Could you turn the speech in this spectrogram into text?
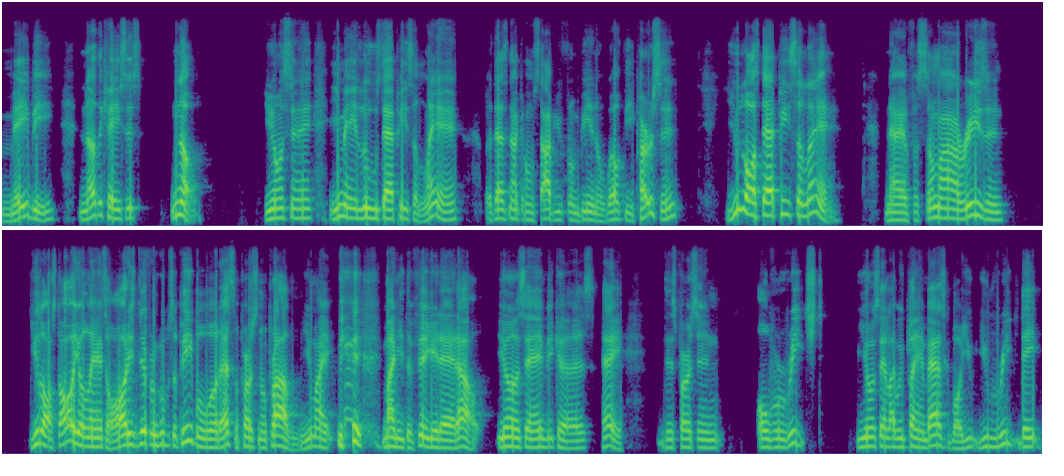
maybe. In other cases, no. You know what I'm saying? You may lose that piece of land, but that's not gonna stop you from being a wealthy person. You lost that piece of land. Now, if for some odd reason you lost all your land to all these different groups of people, well, that's a personal problem. You might might need to figure that out. You know what I'm saying? Because hey, this person overreached you know what I'm saying? Like we playing basketball. You you reach they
